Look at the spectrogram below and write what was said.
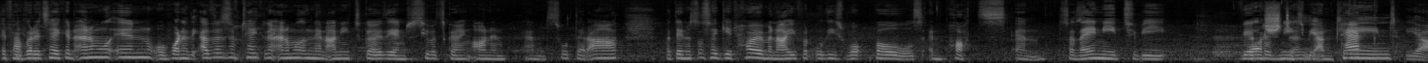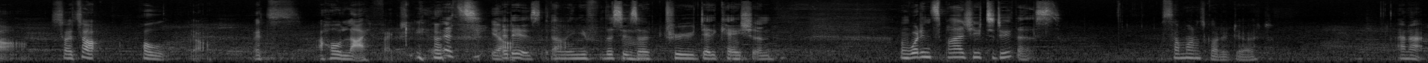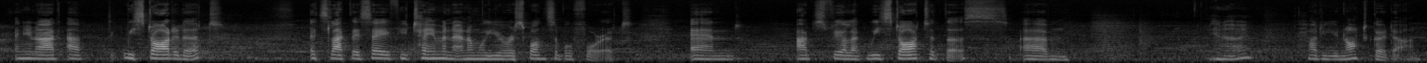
If I've got to take an animal in, or one of the others have taken an animal in, then I need to go there and just see what's going on and, and sort that out. But then it's also get home, and now you've got all these bowls and pots, and so they need to be vehicles Washed need to be unpacked. Cleaned. Yeah, so it's a whole yeah, it's a whole life, actually. it's, yeah. It is. Yeah. I mean, this is mm. a true dedication. And what inspires you to do this? someone's got to do it. And I, and you know, I, I, we started it. It's like they say, if you tame an animal, you're responsible for it. And I just feel like we started this. Um, you know, how do you not go down?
